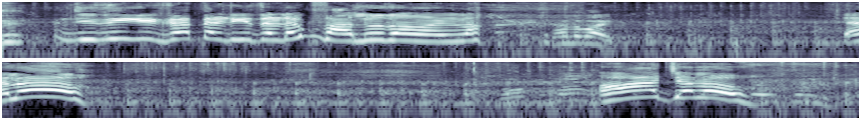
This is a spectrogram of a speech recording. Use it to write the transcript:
दीदी के का तड़ी तड़क फालू था मरना। चलो भाई। चलो। हाँ चलो।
